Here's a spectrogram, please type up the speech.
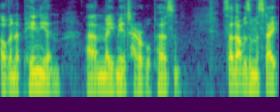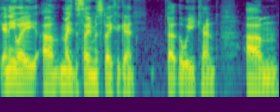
of an opinion um, made me a terrible person. So that was a mistake. Anyway, um, made the same mistake again at the weekend. Um,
